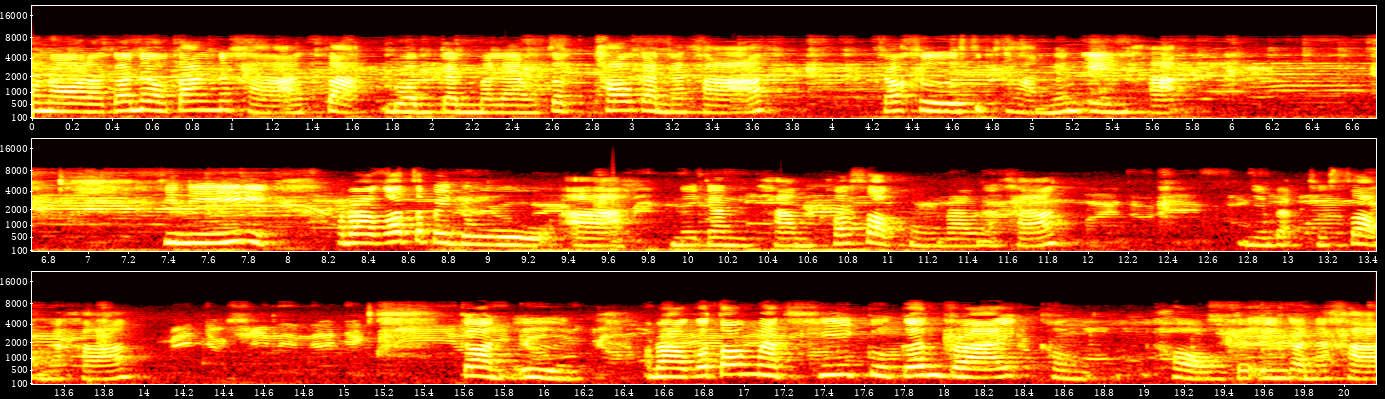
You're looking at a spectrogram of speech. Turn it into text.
วนอนแล้วก็แนวตั้งนะคะ จะรวมกันมาแล้วจะเท่ากันนะคะ ก็คือ 13 นั่นเองค่ะ ทีนี้เราก็จะไปดูในการทำข้อสอบของเรานะคะในแบบทดสอบนะคะ ก่อนอื่นเราก็ต้องมาที่ Google Drive ของของตัวเองก่อนนะคะ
